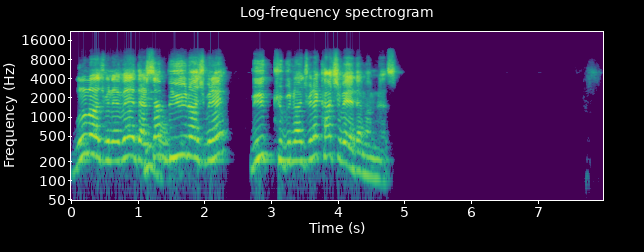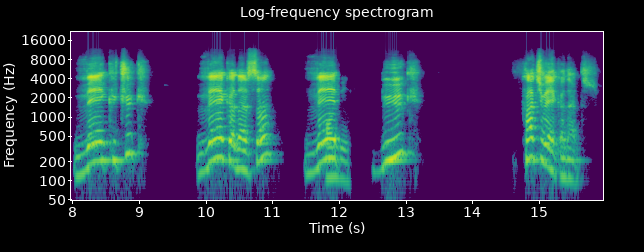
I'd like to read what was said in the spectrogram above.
Bunun hacmine V dersen büyüğün hacmine, büyük kübün hacmine kaç V demem lazım? V küçük, V kadarsa V 10.000. büyük kaç V kadardır?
